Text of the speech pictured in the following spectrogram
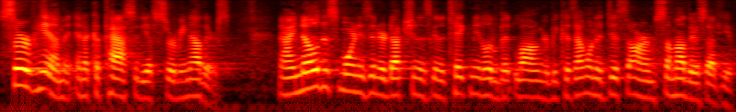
serve Him in a capacity of serving others. Now, I know this morning's introduction is going to take me a little bit longer because I want to disarm some others of you.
